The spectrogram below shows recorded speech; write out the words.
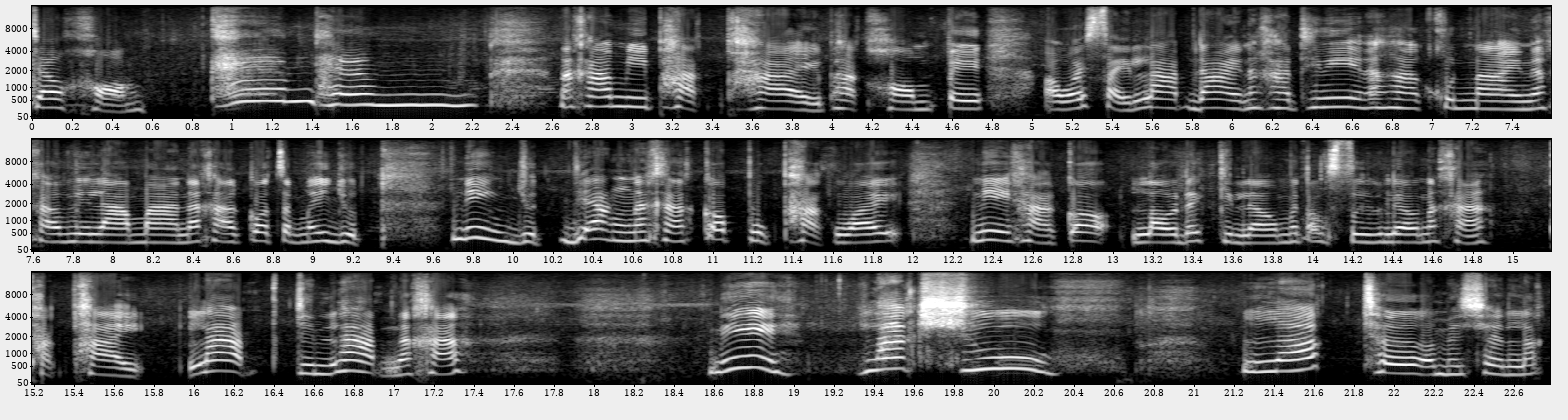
เจ้าของเทมเทม นะคะ มีผักไผ่ผักหอมเปย์เอาไว้ใส่ลาบได้นะคะ ที่นี่นะคะ คุณนายนะคะ เวลามานะคะ ก็จะไม่หยุดนิ่งหยุดยั้งนะคะ ก็ปลูกผักไว้นี่ค่ะ ก็เราได้กินแล้วไม่ต้องซื้อแล้วนะคะ ผักไผ่ลาบกินลาบนะคะ นี่ลักชูลักเธอไม่ใช่ลัก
